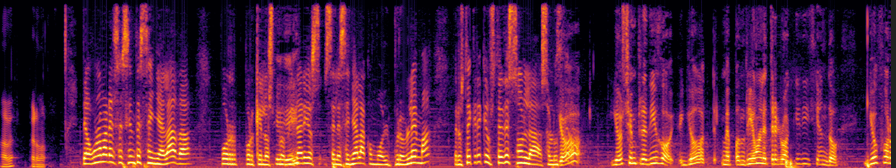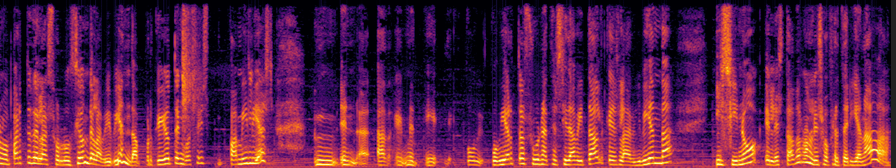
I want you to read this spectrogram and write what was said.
A ver, perdón. de alguna manera se siente señalada por, porque los propietarios se les señala como el problema, pero usted cree que ustedes son la solución. Yo, yo siempre digo, yo me pondría un letrero aquí diciendo, yo formo parte de la solución de la vivienda, porque yo tengo seis familias mm, en- eh, cu- cubierto su necesidad vital, que es la vivienda, y si no, el Estado no les ofrecería nada.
